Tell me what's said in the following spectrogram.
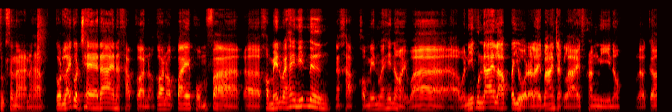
สุขสนานนะครับ กดไลค์กดแชร์ได้นะครับ ก่อนก่อนออกไปผมฝากคอมเมนต์ไว้ให้นิดนึงนะครับคอมเมนต์ไว้ให้หน่อยว่า วันนี้คุณได้รับประโยชน์อะไรบ้างจากไลฟ์ครั้งนี้เนาะแล้วก็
